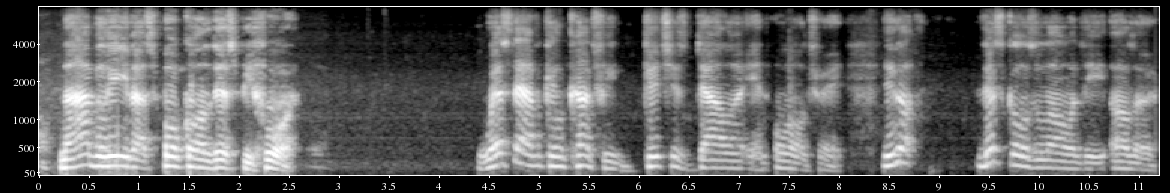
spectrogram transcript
back. Now, I believe I spoke on this before. West African country ditches dollar in oil trade. You know, this goes along with the other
